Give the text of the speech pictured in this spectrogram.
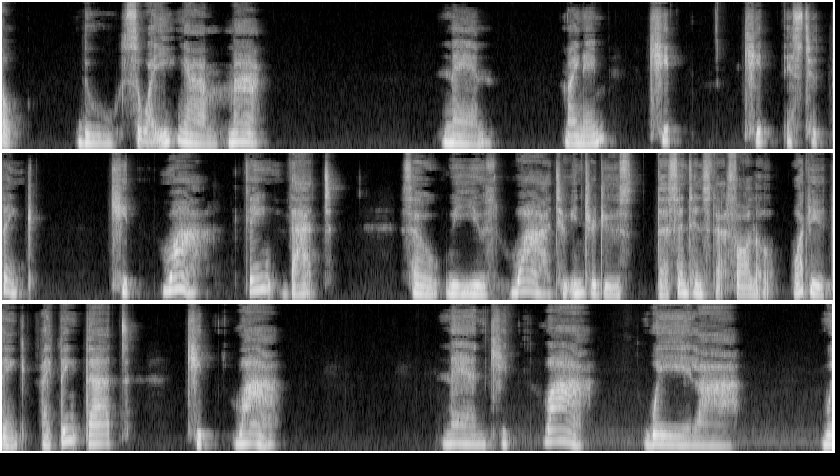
ตก ดูสวยงามมาก แนน My name คิด คิด is to think คิดว่า think that so we use wa to introduce the sentence that follow. What do you think? I think that คิดว่า แนนคิดว่า เวลา เว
